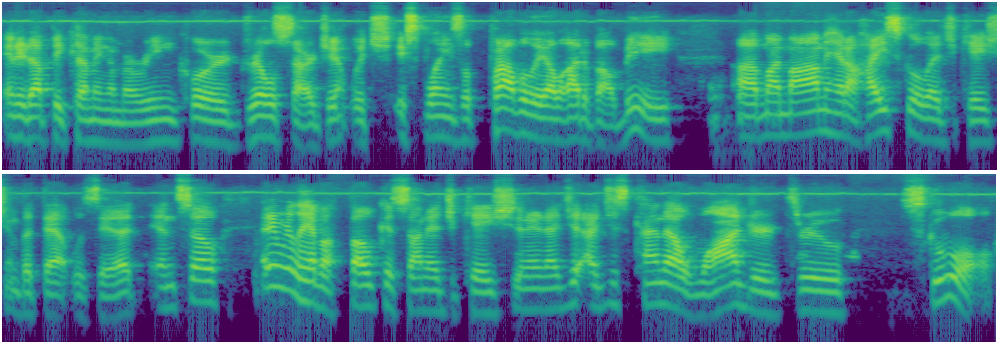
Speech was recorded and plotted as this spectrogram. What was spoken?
Ended up becoming a Marine Corps drill sergeant, which explains probably a lot about me. Uh, my mom had a high school education, but that was it. And so I didn't really have a focus on education. And I, ju- I just kind of wandered through school.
